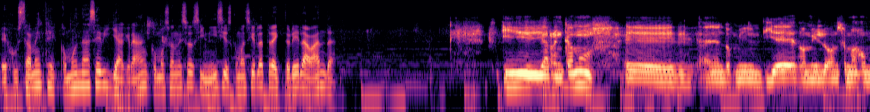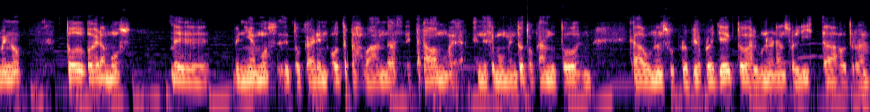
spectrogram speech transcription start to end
eh, justamente cómo nace Villagrán, cómo son esos inicios, cómo ha sido la trayectoria de la banda. Y arrancamos eh, en el 2010, 2011 más o menos, todos éramos, veníamos de tocar en otras bandas, estábamos en ese momento tocando todos, cada uno en sus propios proyectos, algunos eran solistas, otros en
